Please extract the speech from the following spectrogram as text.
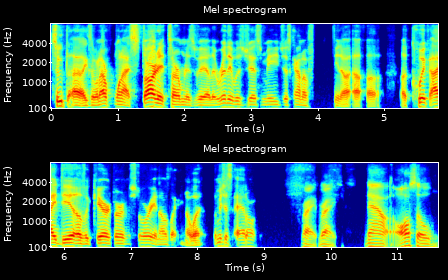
two like I said, when I when I started Terminus Veil, it really was just me, just kind of, you know, a, a a quick idea of a character in the story, and I was like, you know what? Let me just add on. Right, right. Now, also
